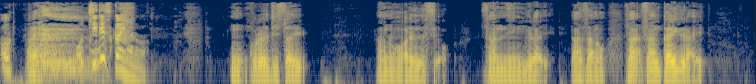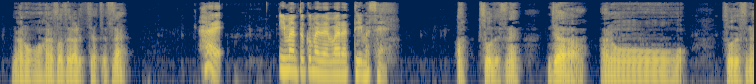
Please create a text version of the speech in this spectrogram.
お、あれ。オチですか？今の。うん、これ実際、あの、あれですよ。三人ぐらい、あ、さあの、さ、三回ぐらい、あの、話させられてたやつですね。はい。今んとこまで笑っていません。あ、そうですね。じゃあ、あのーそうですね。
